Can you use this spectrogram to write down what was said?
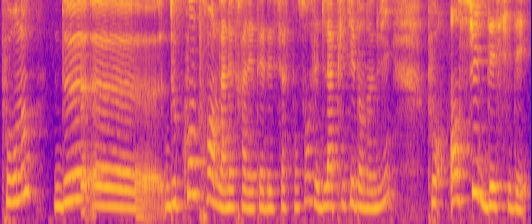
pour nous de, euh, de comprendre la neutralité des circonstances et de l'appliquer dans notre vie pour ensuite décider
